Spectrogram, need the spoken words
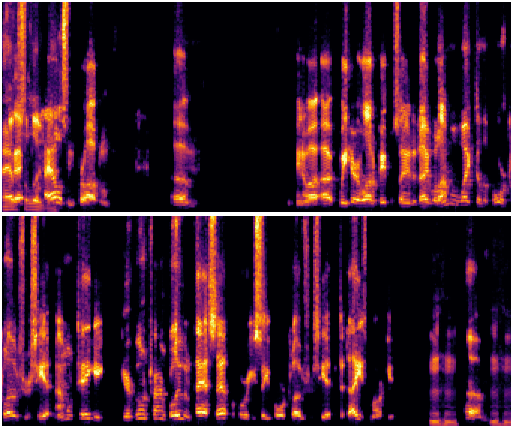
Absolutely. housing problem. Um, you know, I, I, we hear a lot of people saying today, "Well, I'm going to wait till the foreclosures hit." I'm going to tell you, you're going to turn blue and pass out before you see foreclosures hit in today's market. hmm Um, hmm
